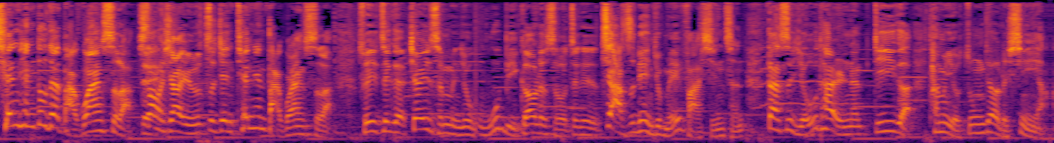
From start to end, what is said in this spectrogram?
天天都在打官司了，上下游之间天天打官司了，所以这个交易成本就无比高的时候，这个价值链就没法形成。但是犹太人呢，第一个他们有宗教的信仰，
